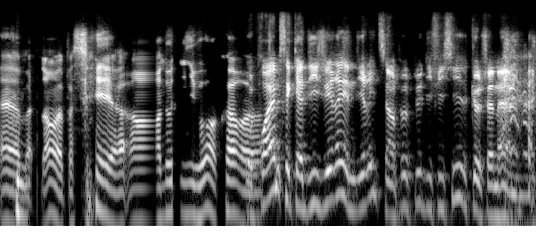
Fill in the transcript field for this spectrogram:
Euh, Hmm. Maintenant, on va passer à un autre niveau encore. Le euh, problème, c'est qu'à digérer Andy Reid, c'est un peu plus difficile que Shanahan. mais-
